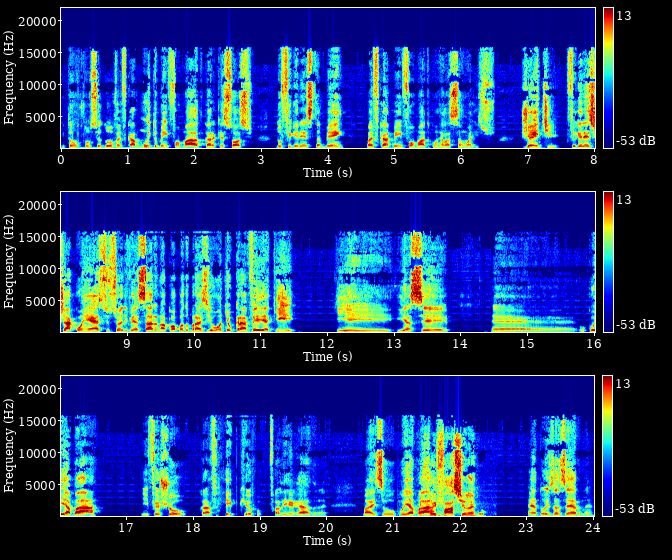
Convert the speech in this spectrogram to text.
Então o torcedor vai ficar muito bem informado, o cara que é sócio do Figueirense também vai ficar bem informado com relação a isso. Gente, o Figueirense já conhece o seu adversário na Copa do Brasil. Ontem eu cravei aqui que ia ser é, o Cuiabá e fechou. Cravei porque eu falei errado, né? Mas o Cuiabá. E foi fácil, né? É, 2 a 0 né?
